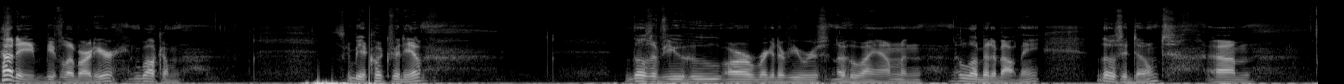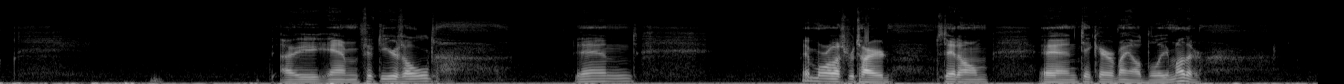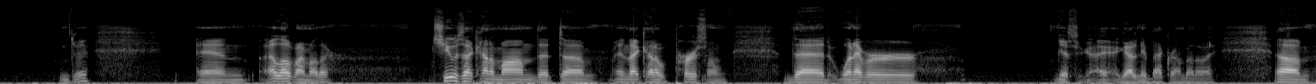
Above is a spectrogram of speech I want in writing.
Howdy, Beefalo Bart here, and welcome. It's going to be a quick video. Those of you who are regular viewers know who I am and a little bit about me. Those who don't, um, I am 50 years old and am more or less retired, stay at home, and take care of my elderly mother. Okay? And I love my mother she was that kind of mom that um, and that kind of person that whenever yes I, got a new background by the way. Um,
